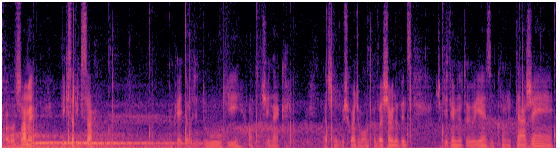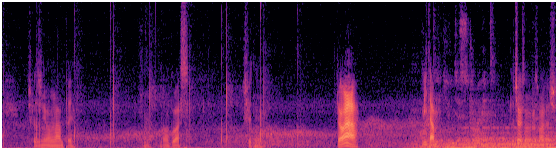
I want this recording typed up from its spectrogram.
Co, zaczynamy? Fixa, fixa. Okej, to będzie długi odcinek. Znaczy niedługo się kończy, bo mam tylko 20 minut, więc jeszcze jakieś 2 minuty. O Jezu, korytarze! Szkoda, że nie mam lampy. Hmm, o, głaz. Świetnie. Oa! Witam. Dlaczego ze mną rozmawiasz?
